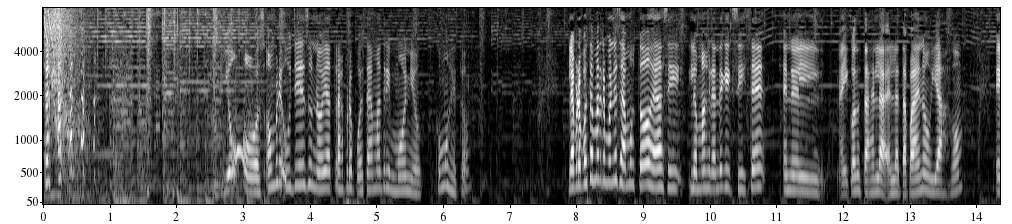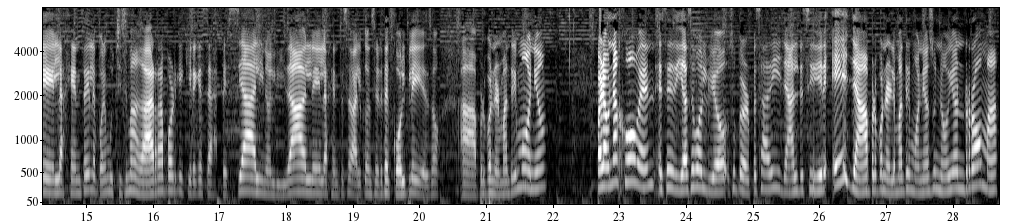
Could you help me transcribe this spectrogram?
Dios, hombre huye de su novia tras propuesta de matrimonio. ¿Cómo es esto? La propuesta de matrimonio, sabemos todos, es así, lo más grande que existe en el. Ahí cuando estás en la, en la etapa de noviazgo. Eh, la gente le pone muchísima garra porque quiere que sea especial, inolvidable. La gente se va al concierto de Coldplay y eso a proponer matrimonio. Para una joven, ese día se volvió su peor pesadilla al decidir ella proponerle matrimonio a su novio en Roma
